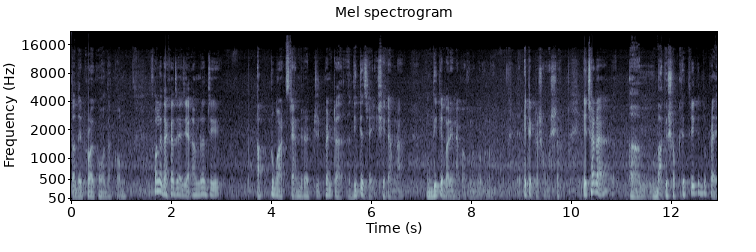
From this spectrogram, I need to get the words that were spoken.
তাদের ক্রয় ক্ষমতা কম। ফলে দেখা যায় যে আমরা যে আপ টু মার্ক স্ট্যান্ডার্ড ট্রিটমেন্টটা দিতে চাই, সেটা আমরা দিতে পারি না কখনো কখনো। এটা একটা সমস্যা। এছাড়া বাকি সব ক্ষেত্রেই কিন্তু প্রায়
